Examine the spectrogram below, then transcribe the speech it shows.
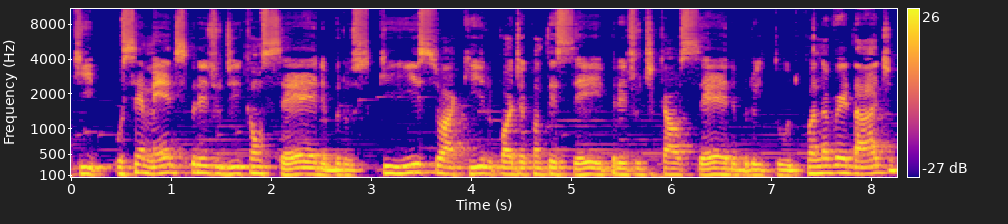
que os remédios prejudicam os cérebros, que isso aquilo pode acontecer e prejudicar o cérebro e tudo, quando na verdade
